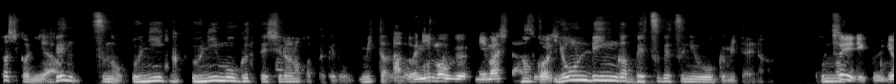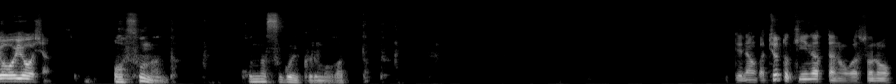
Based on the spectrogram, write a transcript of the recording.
確かにベンツのウニグ、ウニモグって知らなかったけど、見たら、あ、ウニモグ見ました？なんか。四輪が別々に動くみたいな。こんな、水陸両用車。あ、そうなんだ。こんなすごい車があったんだ。で、なんかちょっと気になったのが、その、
